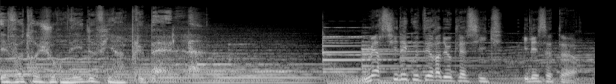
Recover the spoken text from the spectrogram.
Et votre journée devient plus belle. Merci d'écouter Radio Classique. Il est 7 heures.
